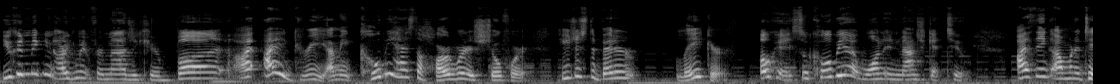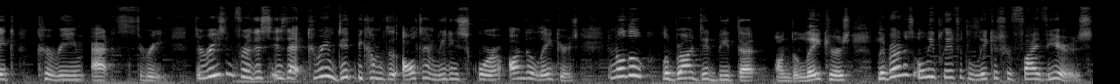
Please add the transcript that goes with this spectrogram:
You can make an argument for Magic here, but I, I agree. I mean, Kobe has the hardware to show for it. He's just a better Laker. okay, so Kobe at one and Magic at two. I think I'm going to take Kareem at three. The reason for this is that Kareem did become the all time leading scorer on the Lakers. And although LeBron did beat that on the Lakers, LeBron has only played for the Lakers for five years.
